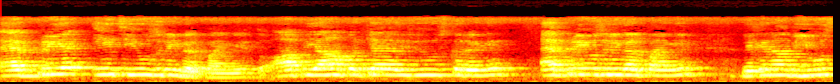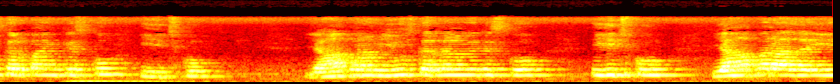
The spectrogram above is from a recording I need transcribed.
एवरी ईच यूज़ नहीं कर पाएँगे। तो आप यहाँ पर क्या यूज़ करेंगे? एवरी यूज़ नहीं कर पाएँगे। लेकिन आप यूज़ कर पाएँगे किसको? ईच को। यहाँ पर हम यूज़ कर रहे होंगे किसको? ईच को। यहाँ पर आ जाइए।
